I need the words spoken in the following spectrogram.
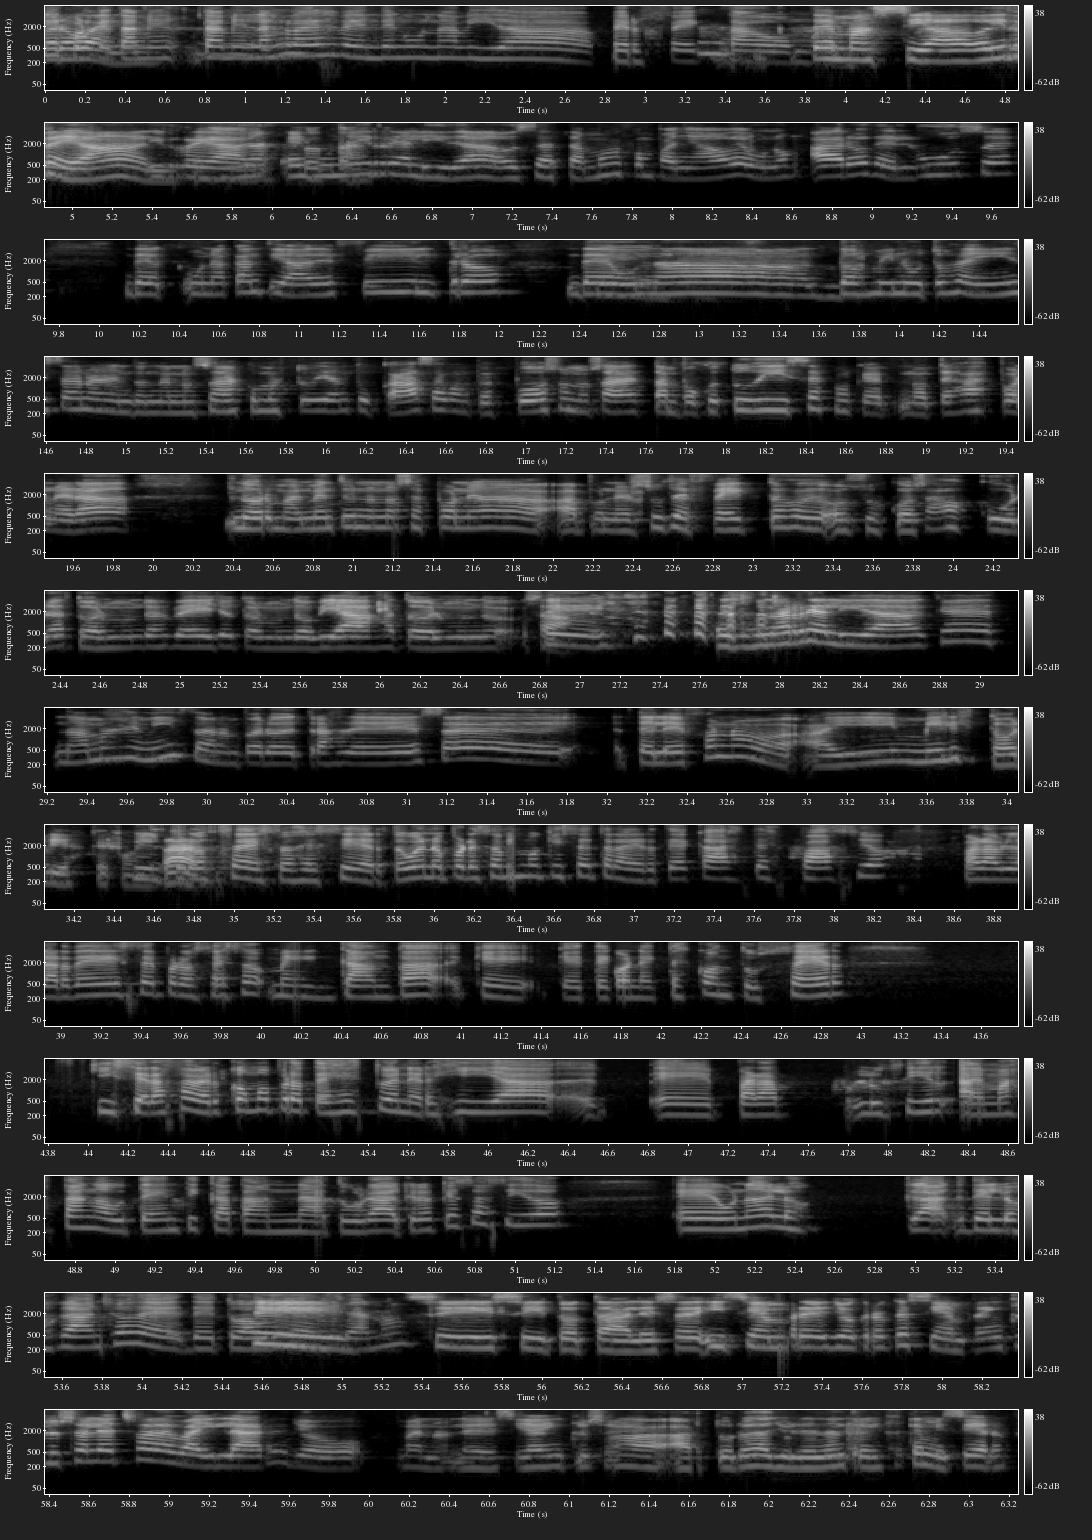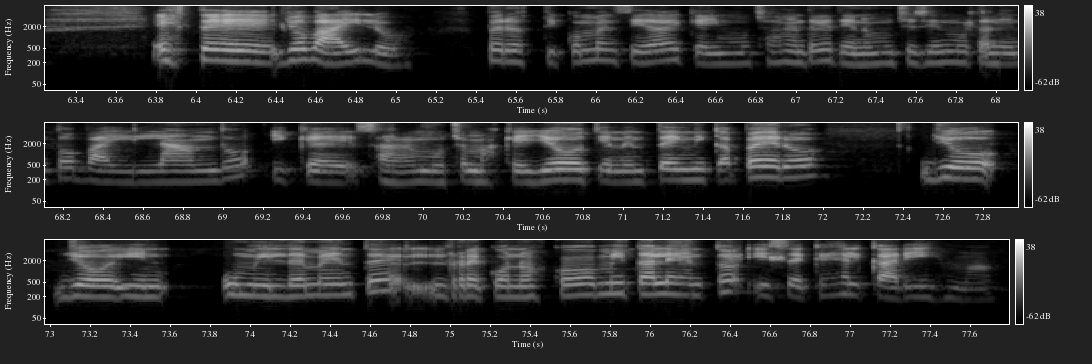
pero porque también, también las redes venden una vida perfecta o demasiado irreal. irreal es, una, irrealidad. O sea, estamos acompañados de unos aros de luces, de una cantidad de filtros, de una dos minutos de Instagram en donde no sabes cómo estudia en tu casa con tu esposo, no sabes, tampoco tú dices porque no te dejas exponer a, normalmente uno no se pone a, poner sus defectos o, sus cosas oscuras, todo el mundo es bello, todo el mundo viaja, todo el mundo, o sea, es una realidad que nada más en Instagram, pero detrás de ese teléfono hay mil historias que contar. Mil procesos, es cierto. Bueno, por eso mismo quise traerte acá a este espacio para hablar de ese proceso. Me encanta que, que te conectes con tu ser. Quisiera saber cómo proteges tu energía eh, eh para lucir además tan auténtica, tan natural. Creo que eso ha sido eh, uno de los de los ganchos de, tu audiencia, ¿no? Sí, sí, total. Ese, y siempre, yo creo que siempre, incluso el hecho de bailar, yo, bueno, le decía incluso a Arturo y a Julián en la entrevista que me hicieron, este, yo bailo, pero estoy convencida de que hay mucha gente que tiene muchísimo talento bailando y que saben mucho más que yo, tienen técnica, pero yo, yo humildemente reconozco mi talento y sé que es el carisma,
